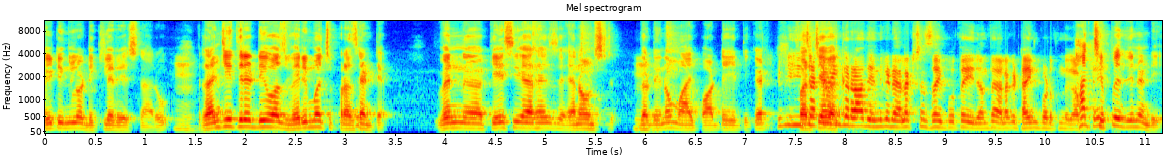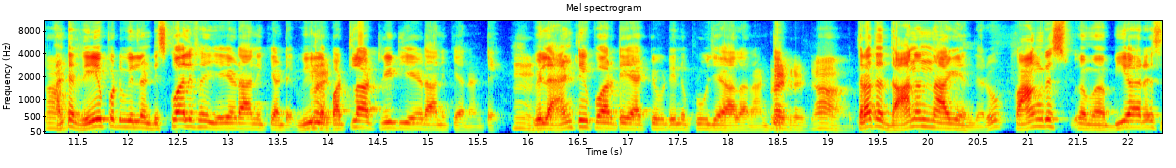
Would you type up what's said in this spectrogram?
మీటింగ్లో డిక్లేర్ చేసినారు. Ranjith Reddy was very much present. When KCR has announced that you know my party ticket రాదు ఎందుకంటే ఎలక్షన్స్ అయిపోతాయి ఇదంతా ఎలాగ టైం పడుతుంది చెప్పేది వినండి. అంటే రేపటి వీళ్ళని డిస్క్వాలిఫై చేయడానికి అంటే వీళ్ళ. పట్ల ట్రీట్ చేయడానికి అని అంటే Hmm. వీళ్ళ యాంటీ పార్టీ యాక్టివిటీని ప్రూవ్ చేయాలని అంటే తర్వాత దానం నాగేందర్ కాంగ్రెస్ బీఆర్ఎస్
